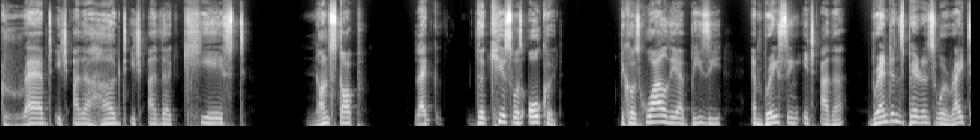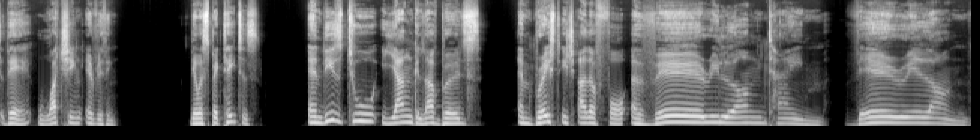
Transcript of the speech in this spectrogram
grabbed each other, hugged each other, kissed nonstop. Like the kiss was awkward because while they are busy embracing each other, Brandon's parents were right there watching everything. They were spectators. And these two young lovebirds embraced each other for a very long time. Very long.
